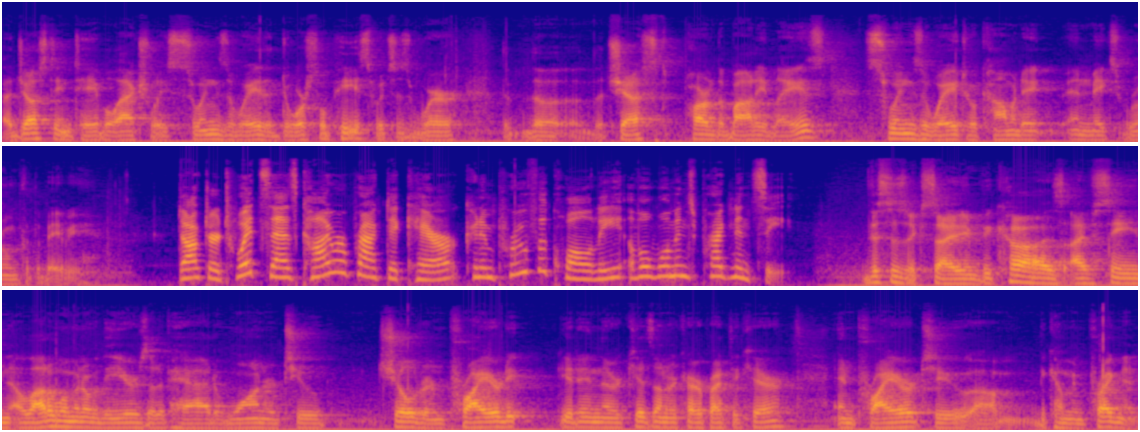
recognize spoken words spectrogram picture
adjusting table actually swings away the dorsal piece, which is where the, the, the chest part of the body lays, swings away to accommodate and makes room for the baby. Dr. Twitt says chiropractic care can improve the quality of a woman's pregnancy. This is exciting because I've seen a lot of women over the years that have had one or two children prior to getting their kids under chiropractic care and prior to um, becoming pregnant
